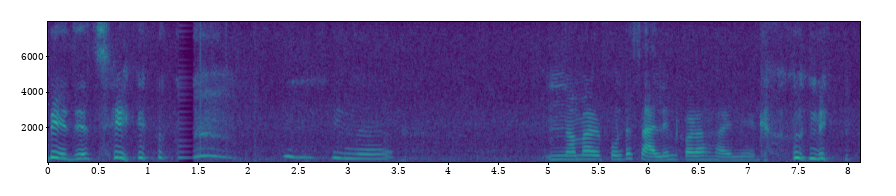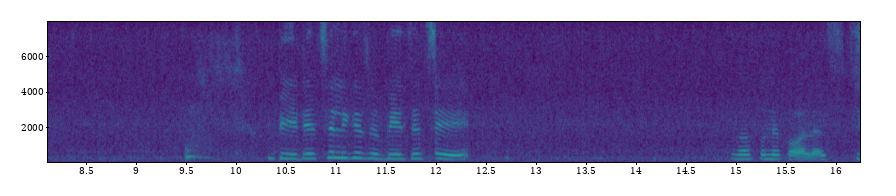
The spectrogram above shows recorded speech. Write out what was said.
বেজেছে। আমার ফোনটা সাইলেন্ট করা হয়নি কারণে। বেডেছে, লিখেছে, বেজেছে। তোমার ফোনে কল আসছে।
